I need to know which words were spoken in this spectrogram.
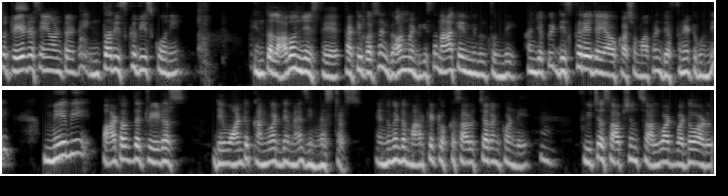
so traders ఏమంటారంటే ఇంత రిస్క్ తీసుకొని ఇంత లాభం చేస్తే థర్టీ పర్సెంట్ గవర్నమెంట్కి ఇస్తే నాకేం మిగులుతుంది? అని చెప్పి డిస్కరేజ్ అయ్యే అవకాశం మాత్రం డెఫినెట్గా ఉంది. Maybe part of the traders they want to convert them as investors ఎందుకంటే మార్కెట్లో ఒక్కసారి వచ్చారనుకోండి Hmm. ఫ్యూచర్స్ ఆప్షన్స్ అలవాటు పడ్డవాడు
